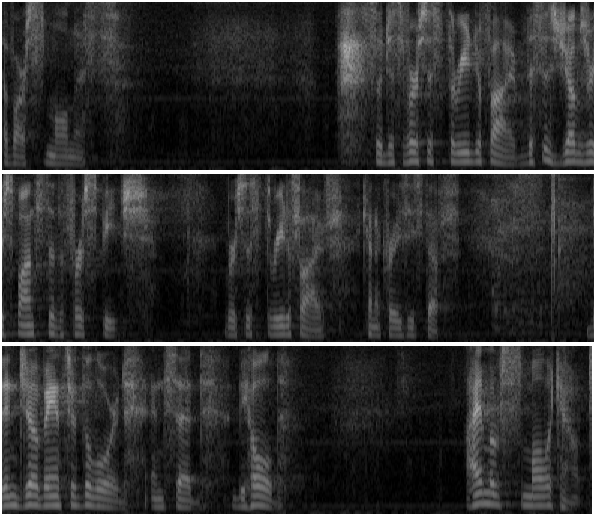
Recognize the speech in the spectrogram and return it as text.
of our smallness. So, just verses 3 to 5. This is Job's response to the first speech. Verses 3 to 5. Kind of crazy stuff. Then Job answered the Lord and said, Behold, I am of small account.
